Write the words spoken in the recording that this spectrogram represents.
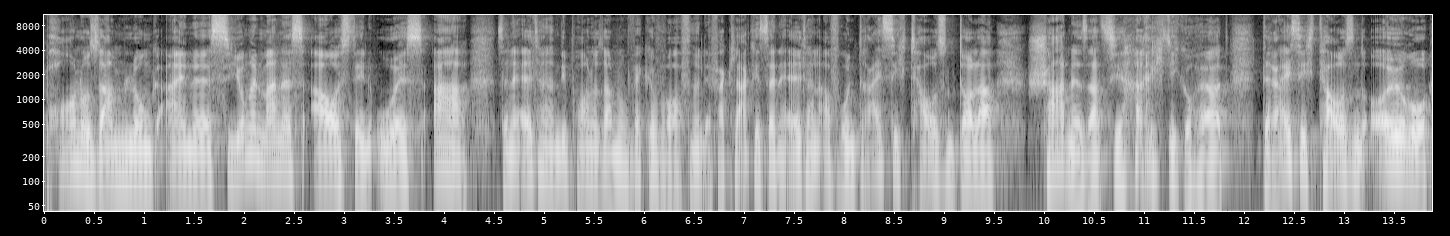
Pornosammlung eines jungen Mannes aus den USA. Seine Eltern haben die Pornosammlung weggeworfen und er verklagt jetzt seine Eltern auf rund 30.000 Dollar Schadenersatz. Ja, richtig gehört. 30.000 Euro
